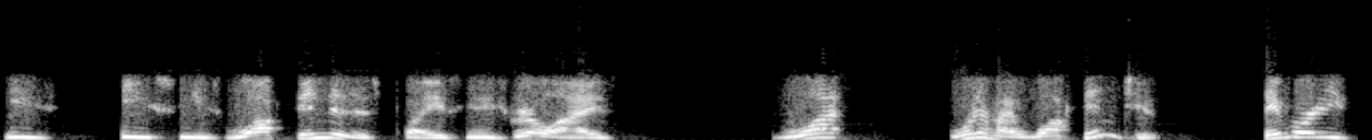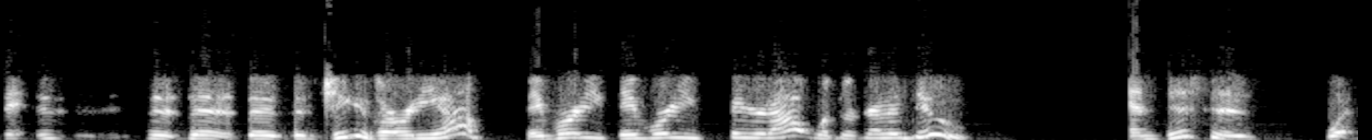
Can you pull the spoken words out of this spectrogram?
He's, he's, he's walked into this place and he's realized, what, what have I walked into? They've already, the, the, the, the jig is already up. They've already, they've already figured out what they're going to do. And this is what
